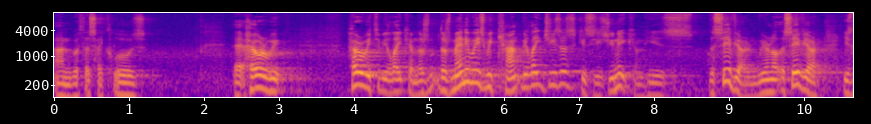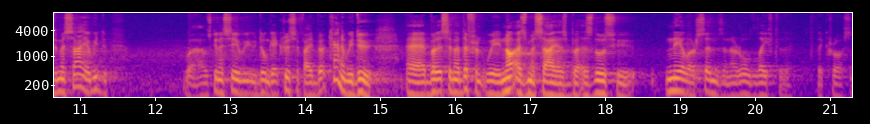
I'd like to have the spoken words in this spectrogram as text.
and with this I close, uh, how are we? How are we to be like him? There's, there's many ways we can't be like Jesus because he's unique and he's the Savior, and we're not the Savior. He's the Messiah. We do, well, I was going to say we don't get crucified, but kind of we do. Uh, but it's in a different way, not as Messiahs, but as those who nail our sins and our old life to the, to the cross.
